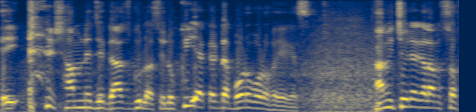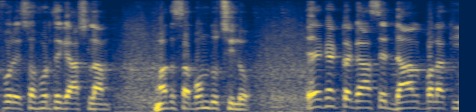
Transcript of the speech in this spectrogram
এই সামনে যে গাছগুলো ছিল কি এক একটা বড় বড় হয়ে গেছে। আমি চলে গেলাম সফরে, সফর থেকে আসলাম, মাদ্রাসা বন্ধ ছিল। এক একটা গাছের ডালপালা কি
